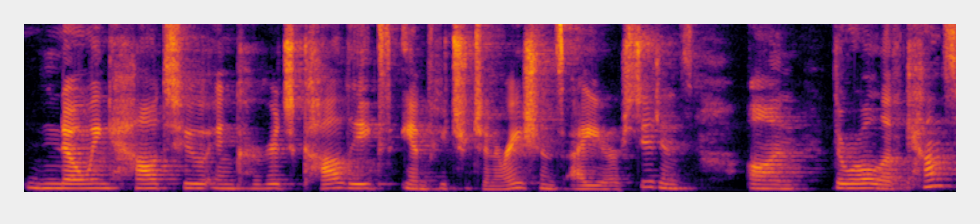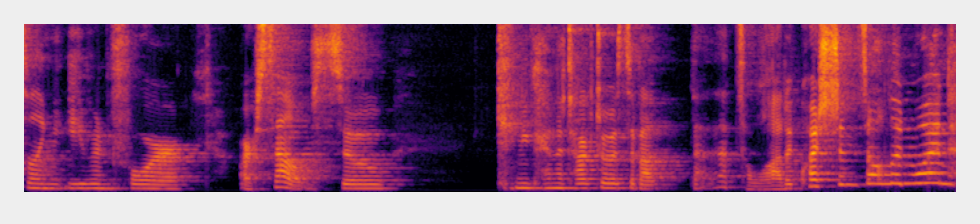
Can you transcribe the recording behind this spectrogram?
knowing how to encourage colleagues and future generations, i.e., our students, on the role of counseling, even for ourselves. So, can you kind of talk to us about that? That's a lot of questions all in one.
